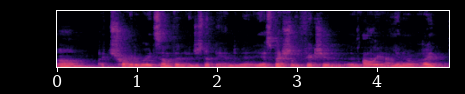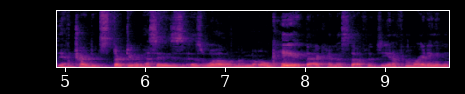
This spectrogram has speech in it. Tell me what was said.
Um, I try to write something, I just abandon it, especially fiction. Oh, and, yeah. You know, I have tried to start doing essays as well, and I'm okay at that kind of stuff. It's, you know, from writing in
